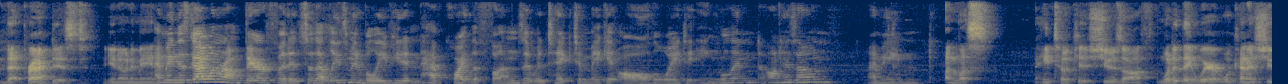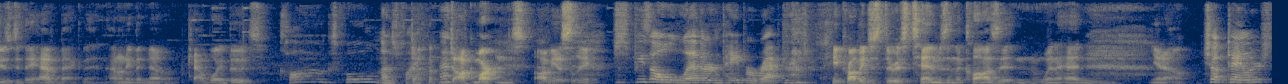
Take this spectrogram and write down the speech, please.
that practiced. You know what I mean? I mean, this guy went around barefooted, so that leads me to believe he didn't have quite the funds it would take to make it all the way to England on his own. I mean, Unless he took his shoes off. What did they wear? What kind of shoes did they have back then? I don't even know. Cowboy boots? clogs full. No, just playing. Doc Martens, obviously. just a piece of old leather and paper wrapped around He probably just threw his Tims in the closet and went ahead and, you know, Chuck Taylor's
